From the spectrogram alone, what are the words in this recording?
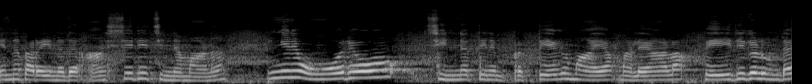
എന്ന് പറയുന്നത് ആശ്ചര്യചിഹ്നമാണ്. ഇങ്ങനെ ഓരോ ചിഹ്നത്തിനും പ്രത്യേകമായ മലയാള പേരുകളുണ്ട്.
